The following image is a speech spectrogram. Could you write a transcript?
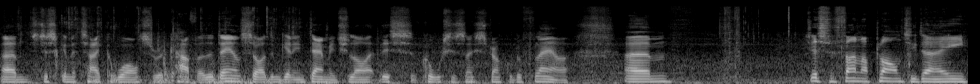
Um, it's just going to take a while to recover. The downside of them getting damaged like this of course is they struggle to flower. Um, just for fun I planted a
